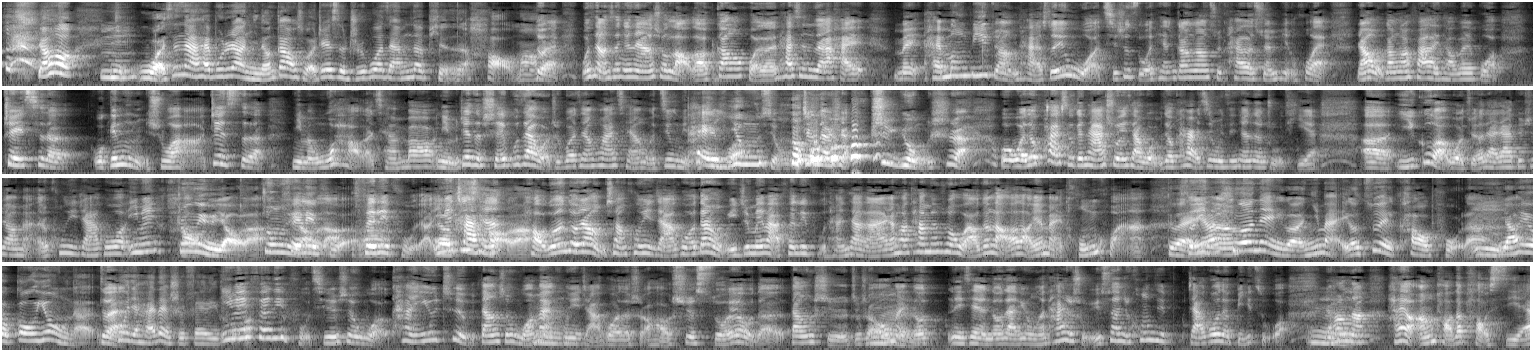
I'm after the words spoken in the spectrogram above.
然后你、我现在还不知道，你能告诉我这次直播咱们的品好吗？对，我想先跟大家说，姥姥刚回来，她现在还没还懵逼状态，所以我其实昨天刚刚去开了选品会，然后我刚刚发了一条微博，这一次的。我跟你们说啊，这次你们捂好了钱包，你们这次谁不在我直播间花钱，我敬你们是英雄，真的是是勇士。我我就快速跟大家说一下，我们就开始进入今天的主题。呃，一个我觉得大家必须要买的是空气炸锅，因为终于有了，终于飞利浦有了飞利浦的，因为之前好多人就让我们上空气炸锅，但是我们一直没把飞利浦谈下来。然后他们说我要跟姥姥姥爷买同款，所对，以呢要说那个你买一个最靠谱的，嗯然后又够用的，对估计还得是飞利浦，因为飞利浦其实是我看 YouTube，当时我买空气炸锅的时候，是所有的当时就是欧美都、那些人都在用的，它是属于算是空气炸锅的鼻祖。然后呢，还有昂跑的跑鞋，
